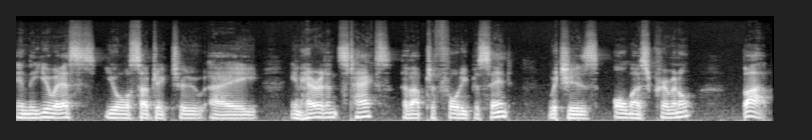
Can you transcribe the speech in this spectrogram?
In the US, you're subject to a inheritance tax of up to 40%, which is almost criminal. But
